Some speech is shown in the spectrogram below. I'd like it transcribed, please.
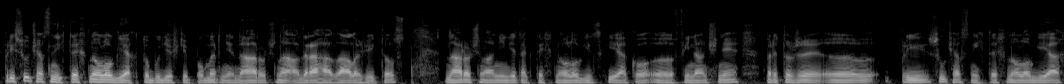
Pri súčasných technológiách to bude ešte pomerne náročná a drahá záležitosť. Náročná ani nie tak technologicky ako e, finančne, pretože e, pri súčasných technológiách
